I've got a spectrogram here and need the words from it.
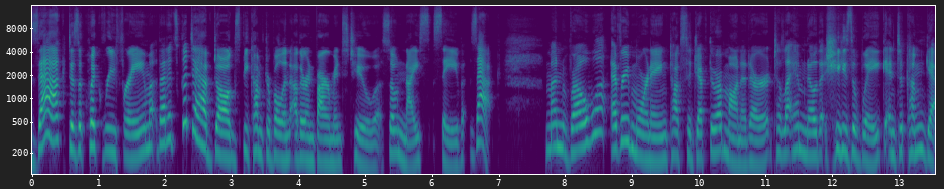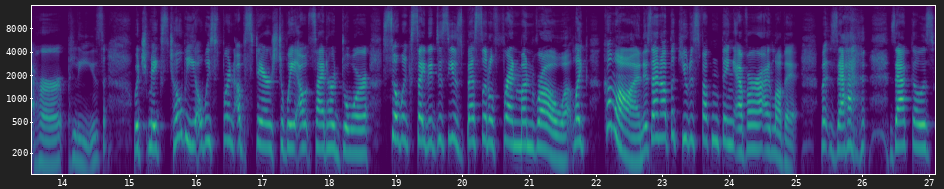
Zach does a quick reframe that it's good to have dogs be comfortable in other environments too. So nice save, Zach. Monroe every morning talks to Jeff through a monitor to let him know that she's awake and to come get her, please. Which makes Toby always sprint upstairs to wait outside her door, so excited to see his best little friend Monroe. Like, come on, is that not the cutest fucking thing ever? I love it. But Zach Zach goes,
